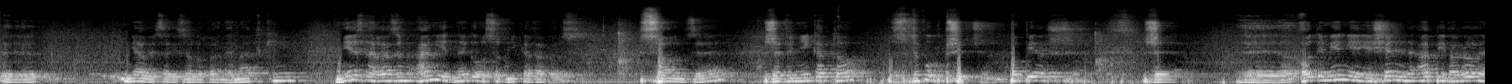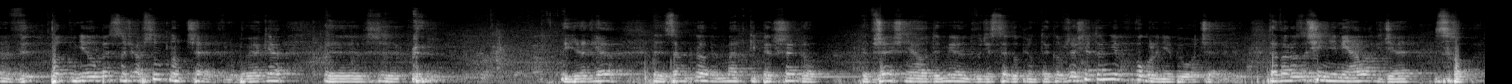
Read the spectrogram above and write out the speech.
y, miały zaizolowane matki, nie znalazłem ani jednego osobnika warozy. Sądzę, że wynika to z dwóch przyczyn. Po pierwsze, że e, odymienie jesienne apiwarolem pod nieobecność absolutną czerwiu, bo jak ja, jak ja zamknąłem matki 1 września, a odymiłem 25 września, tam nie, w ogóle nie było czerwiu. Ta waroza się nie miała gdzie schować.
